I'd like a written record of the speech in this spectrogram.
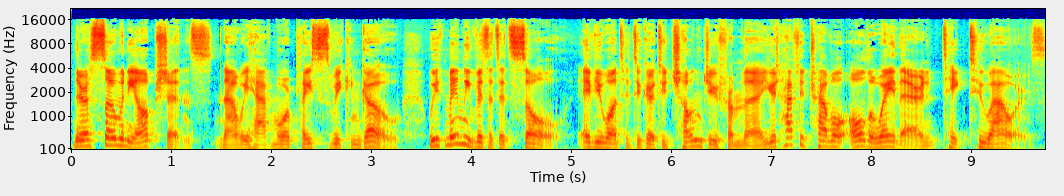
There are so many options. Now we have more places we can go. We've mainly visited Seoul. If you wanted to go to Cheongju from there, you'd have to travel all the way there and take two hours.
